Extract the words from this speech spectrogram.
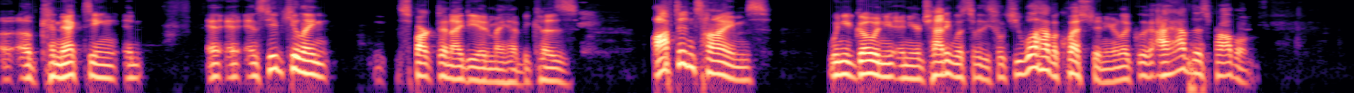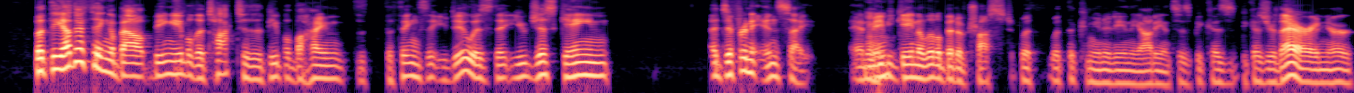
uh, of connecting and and, and steve q sparked an idea in my head because oftentimes when you go and, you, and you're chatting with some of these folks, you will have a question. You're like, look, I have this problem. But the other thing about being able to talk to the people behind the, the things that you do is that you just gain a different insight and mm-hmm. maybe gain a little bit of trust with with the community and the audiences because because you're there and you're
